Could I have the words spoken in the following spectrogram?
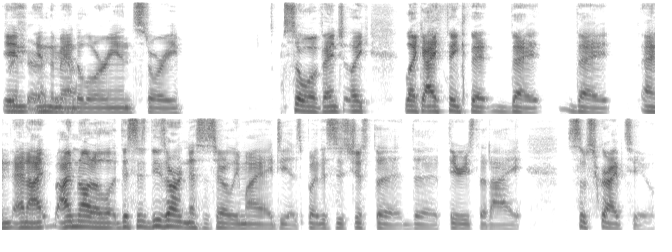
in sure, in the yeah. Mandalorian story. So eventually like like I think that that that and and I I'm not a this is these aren't necessarily my ideas, but this is just the the theories that I subscribe to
